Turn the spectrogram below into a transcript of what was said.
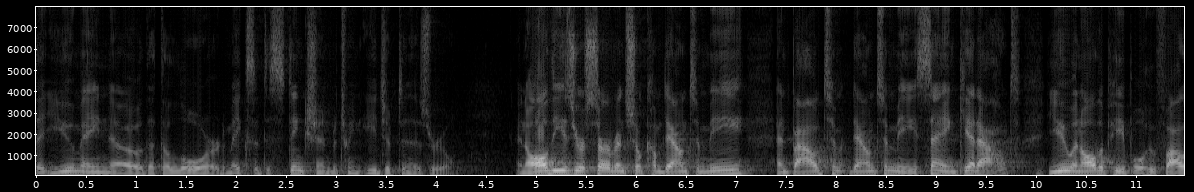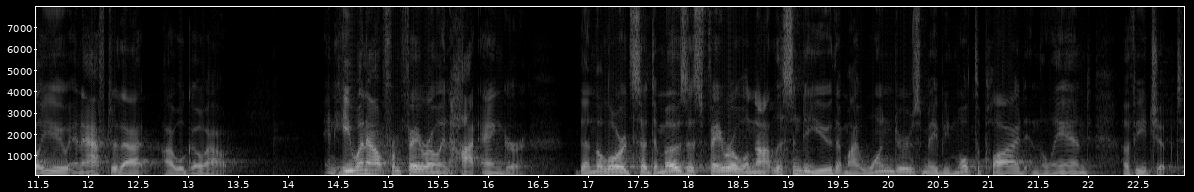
that you may know that the Lord makes a distinction between Egypt and Israel. And all these your servants shall come down to me and bow to, down to me, saying, Get out, you and all the people who follow you, and after that I will go out. And he went out from Pharaoh in hot anger. Then the Lord said to Moses, Pharaoh will not listen to you, that my wonders may be multiplied in the land of Egypt.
